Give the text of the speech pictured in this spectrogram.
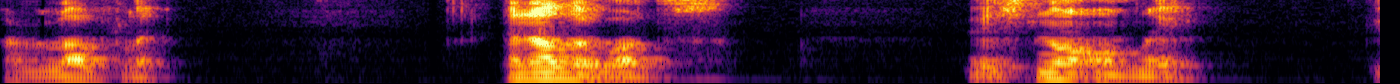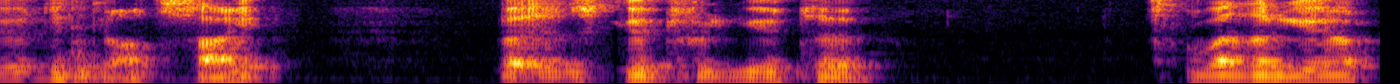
or lovely. In other words, it's not only good in God's sight, but it's good for you too. Whether you're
